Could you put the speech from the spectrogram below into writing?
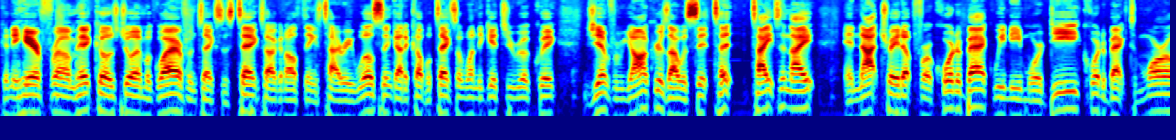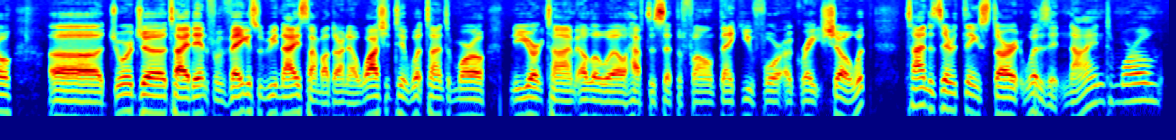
Going to hear from head coach Joey McGuire from Texas Tech, talking all things Tyree Wilson. Got a couple texts I wanted to get to real quick. Jim from Yonkers, I would sit t- tight tonight and not trade up for a quarterback. We need more D. Quarterback tomorrow. Uh, Georgia tight end from Vegas would be nice. Talking about Darnell Washington. What time tomorrow? New York time. LOL. Have to set the phone. Thank you for a great show. What time does everything start? What is it? Nine tomorrow?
